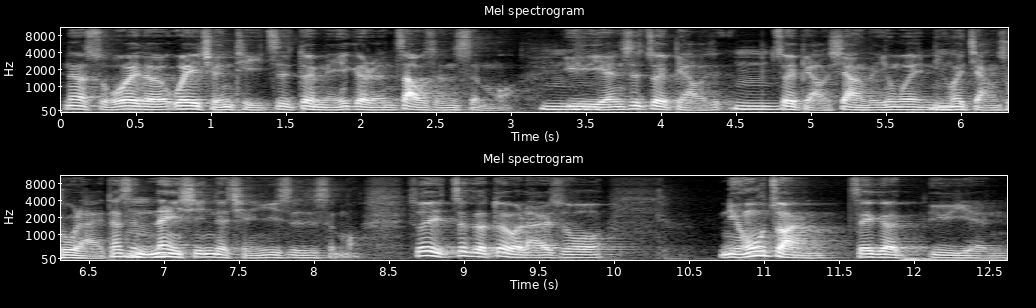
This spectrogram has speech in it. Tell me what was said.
那所谓的威权体制对每一个人造成什么？嗯、语言是最表、嗯、最表象的，因为你会讲出来，嗯、但是你内心的潜意识是什么？所以这个对我来说，扭转这个语言。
